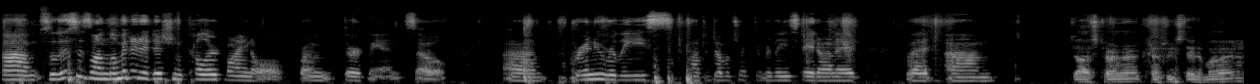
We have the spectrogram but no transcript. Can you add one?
Um, so this is on limited edition colored vinyl from Third Man. So um, brand new release. I'll have to double check the release date on it. But um, Josh Turner, Country State of Mind.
